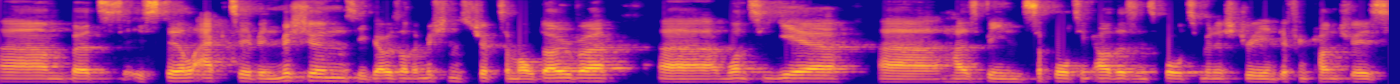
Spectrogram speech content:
um, but is still active in missions. He goes on a missions trip to Moldova uh, once a year, uh, has been supporting others in sports ministry in different countries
